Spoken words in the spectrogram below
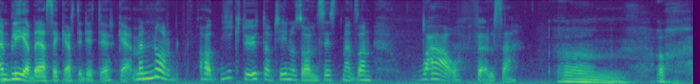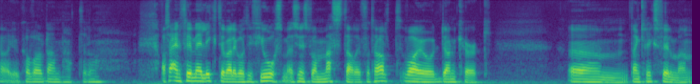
En blir det sikkert i ditt yrke. Men når had, gikk du ut av kinosalen sist med en sånn wow-følelse? Um, oh, herregud, hva var det den hette, da? Altså, En film jeg likte veldig godt i fjor, som jeg syns var mesterlig fortalt, var jo Dunkerque. Um, den krigsfilmen.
